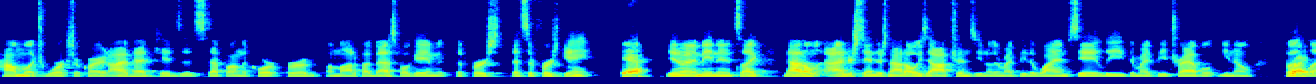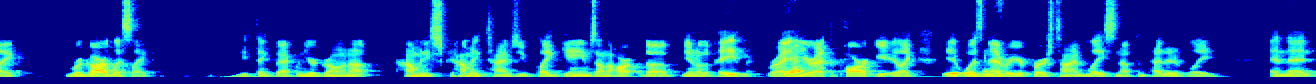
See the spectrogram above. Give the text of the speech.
how much work's required. I've had kids that step on the court for a, a modified basketball game. The first that's their first game. Yeah. You know what I mean? And it's like not only I understand there's not always options. You know, there might be the YMCA league, there might be travel. You know, but Right. like regardless, like you think back when you're growing up, how many how many times you play games on the heart the you know the pavement, right? Yeah. You're at the park. You're like it was never your first time lacing up competitively, and then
